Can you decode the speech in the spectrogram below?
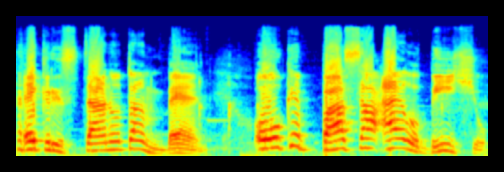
El Cristiano también. O que pasa al bicho.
